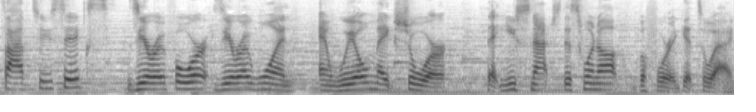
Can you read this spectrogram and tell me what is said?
526 0401 and we'll make sure that you snatch this one up before it gets away.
